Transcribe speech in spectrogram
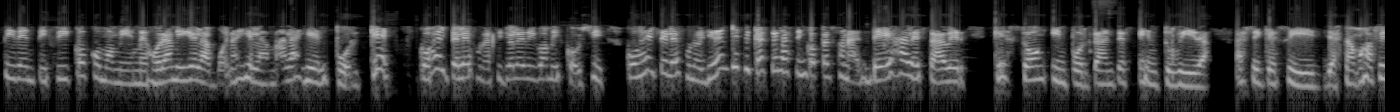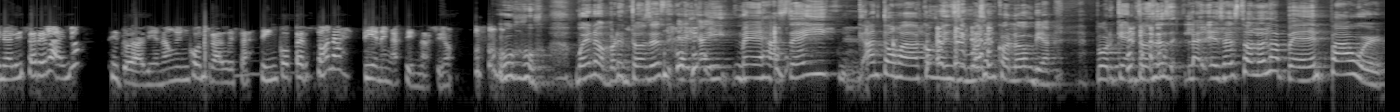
te identifico como mi mejor amiga en las buenas y en las malas y el por qué. Coge el teléfono, así yo le digo a mis coaches, coge el teléfono, identificaste las cinco personas, déjale saber que son importantes en tu vida. Así que si ya estamos a finalizar el año, si todavía no han encontrado esas cinco personas, tienen asignación. Uh, bueno, pero entonces ahí, me dejaste ahí antojada, como decimos en Colombia, porque entonces esa es solo la P del Power.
